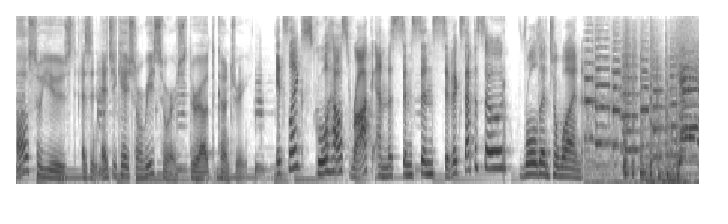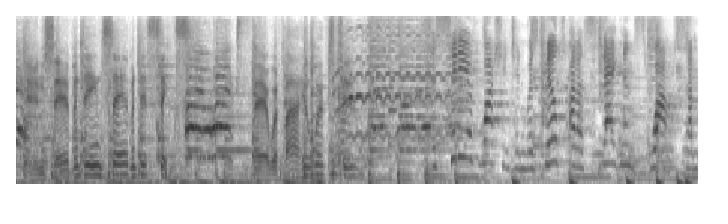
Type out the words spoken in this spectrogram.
also used as an educational resource throughout the country. It's like Schoolhouse Rock and the Simpsons Civics episode rolled into one. Yeah! In 1776, fireworks! there were fireworks too. The city of Washington was built on a stagnant swamp some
